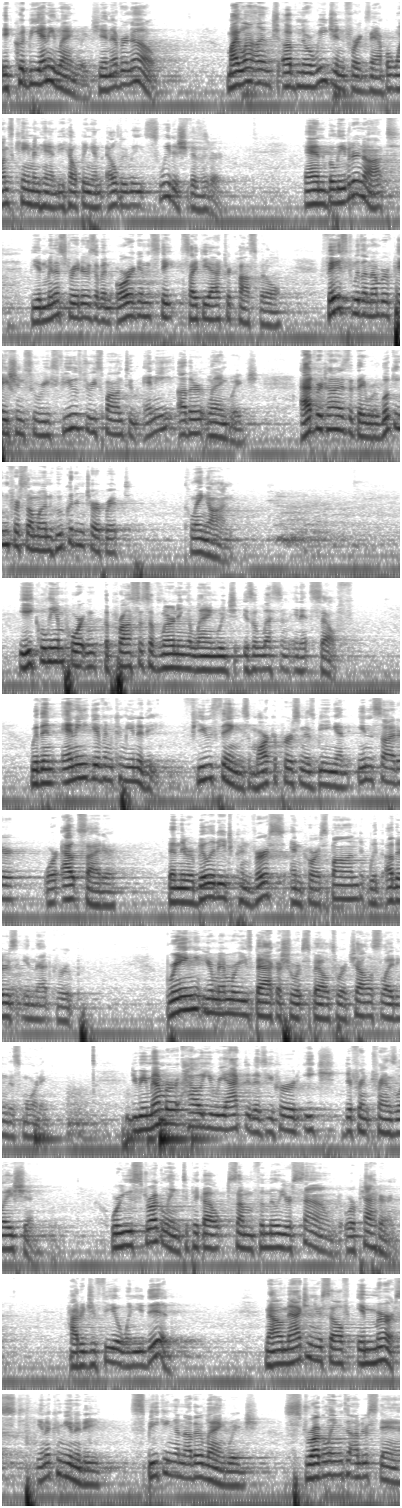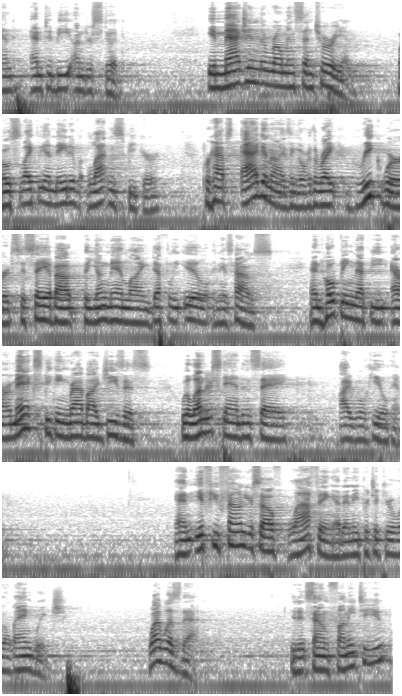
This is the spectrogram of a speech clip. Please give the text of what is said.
It could be any language, you never know. My knowledge of Norwegian, for example, once came in handy helping an elderly Swedish visitor. And believe it or not, the administrators of an Oregon State Psychiatric Hospital, faced with a number of patients who refused to respond to any other language, advertised that they were looking for someone who could interpret Klingon. Equally important, the process of learning a language is a lesson in itself. Within any given community, few things mark a person as being an insider or outsider than their ability to converse and correspond with others in that group. Bring your memories back a short spell to our chalice lighting this morning. Do you remember how you reacted as you heard each different translation? Were you struggling to pick out some familiar sound or pattern? How did you feel when you did? Now imagine yourself immersed in a community speaking another language, struggling to understand and to be understood. Imagine the Roman centurion, most likely a native Latin speaker, perhaps agonizing over the right Greek words to say about the young man lying deathly ill in his house, and hoping that the Aramaic speaking Rabbi Jesus will understand and say, I will heal him. And if you found yourself laughing at any particular language, why was that? Did it sound funny to you?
